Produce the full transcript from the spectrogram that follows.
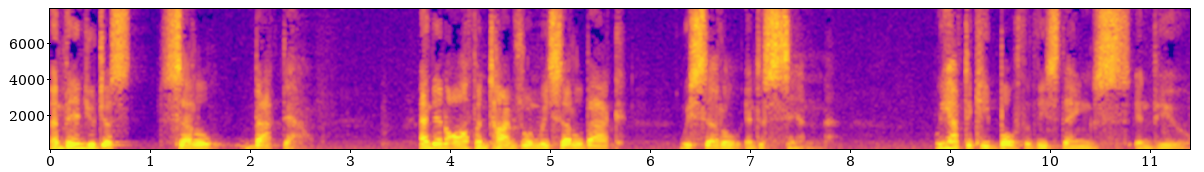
And then you just settle back down. And then oftentimes, when we settle back, we settle into sin. We have to keep both of these things in view.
